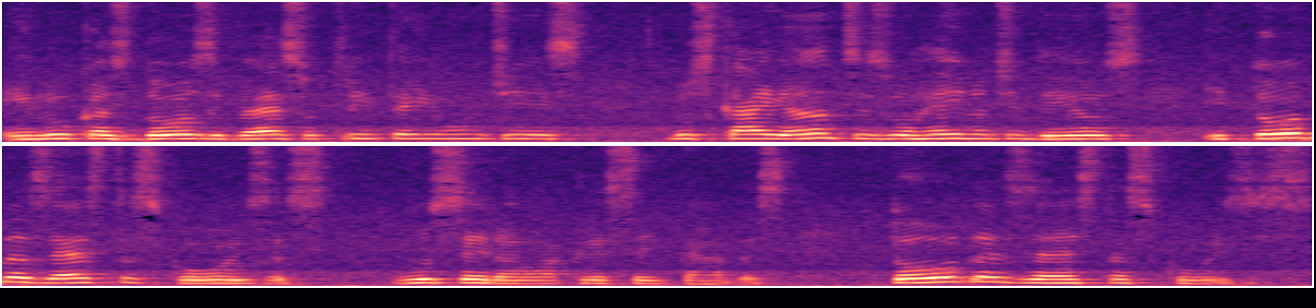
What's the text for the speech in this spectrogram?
Em Lucas 12, verso 31 diz: Buscai antes o reino de Deus e todas estas coisas vos serão acrescentadas. Todas estas coisas.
